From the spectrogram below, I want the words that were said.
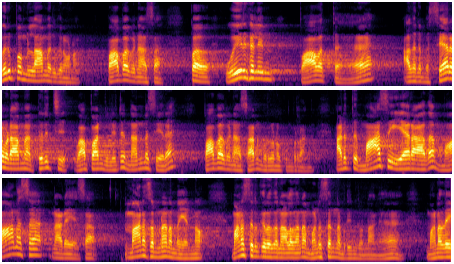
விருப்பம் இல்லாமல் இருக்கிறவனா. பாப வினாசா இப்போ உயிர்களின் பாவத்தை அதை நம்ம சேர விடாமல் பிரித்து வாப்பான்னு சொல்லிட்டு நன்மை செய்கிற பாப வினாசான்னு முருகனை கும்பிட்றாங்க. அடுத்து மாசு ஏறாத மானச நடேசா. மானசம்னா நம்ம எண்ணம். மனசு இருக்கிறதுனால தானே மனுஷன் அப்படின்னு சொன்னாங்க. மனதை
